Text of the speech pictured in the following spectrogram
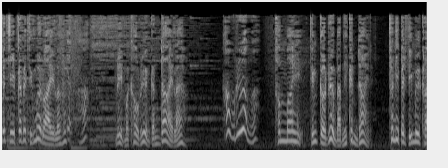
จะจีบกันไปถึงเมื่อไหร่เหรอเอ่อฮะ รีบมาเข้าเรื่องกันได้แล้ว เข้าเรื่องเหรอทำไมถึงเกิดเรื่องแบบนี้ขึ้นได้ ถ้านี่เป็นฝีมือใคร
